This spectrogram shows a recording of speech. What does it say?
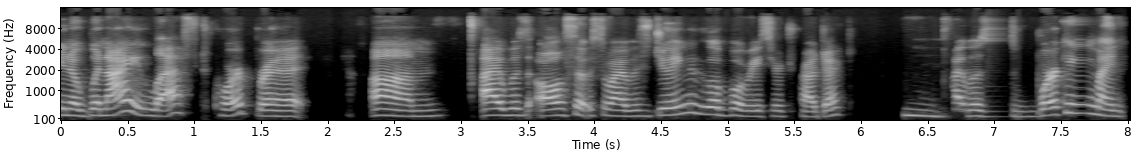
you know, when I left corporate, um, I was also, so I was doing a global research project. Mm. I was working my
